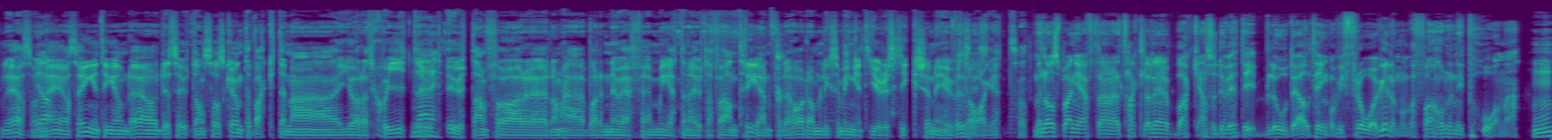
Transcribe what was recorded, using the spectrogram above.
det är så. Ja. Nej, jag säger ingenting om det. Och dessutom så ska inte vakterna göra ett skit Nej. ut, utanför eh, de här, vad det nu är, fem meterna utanför entrén. För det har de liksom inget jurisdiction i huvudtaget. Så att, Men de sprang efter henne, tacklade ner på backen. Alltså du vet det är blod i allting. Och vi frågade dem vad fan håller ni på med? Mm.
